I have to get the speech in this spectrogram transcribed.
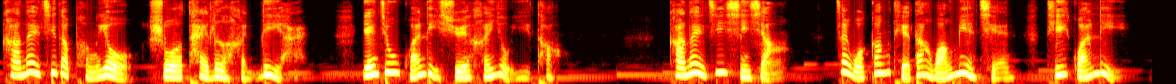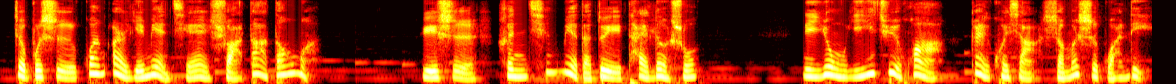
卡耐基的朋友说泰勒很厉害，研究管理学很有一套。卡耐基心想，在我钢铁大王面前提管理。这不是关二爷面前耍大刀吗？于是很轻蔑地对泰勒说：“你用一句话概括下什么是管理，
